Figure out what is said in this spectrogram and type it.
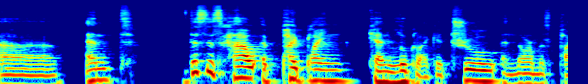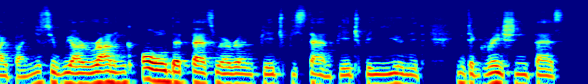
Uh, and this is how a pipeline can look like, a true enormous pipeline. You see, we are running all the tests. We are running PHPStan, PHP unit, integration test,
